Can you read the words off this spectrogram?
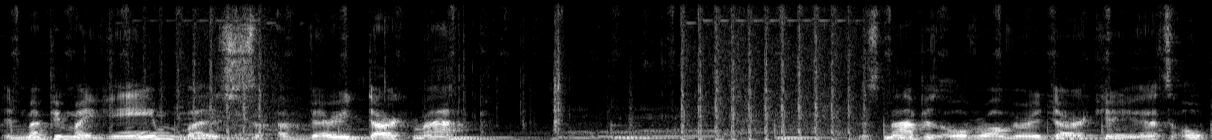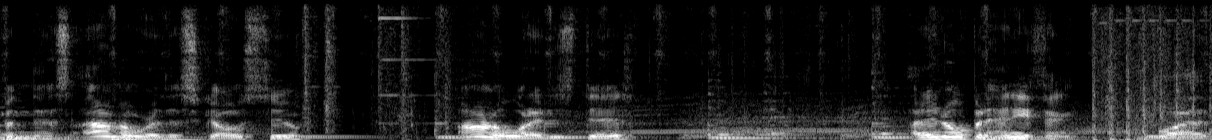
it might be my game, but it's just a very dark map. This map is overall very dark. Okay, let's open this. I don't know where this goes to. I don't know what I just did. I didn't open anything, but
